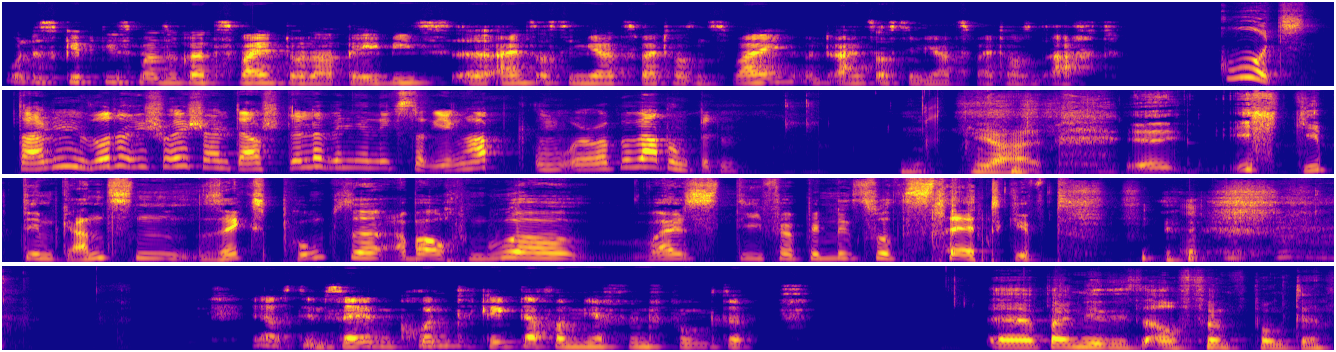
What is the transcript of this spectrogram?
Und es gibt diesmal sogar zwei Dollar Babys, äh, eins aus dem Jahr 2002 und eins aus dem Jahr 2008. Gut, dann würde ich euch an der Stelle, wenn ihr nichts dagegen habt, um eure Bewertung bitten. Ja, äh, ich gebe dem Ganzen sechs Punkte, aber auch nur, weil es die Verbindung zu The Sled gibt. Ja, aus demselben Grund kriegt er von mir fünf Punkte. Äh, bei mir sind es auch fünf Punkte.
